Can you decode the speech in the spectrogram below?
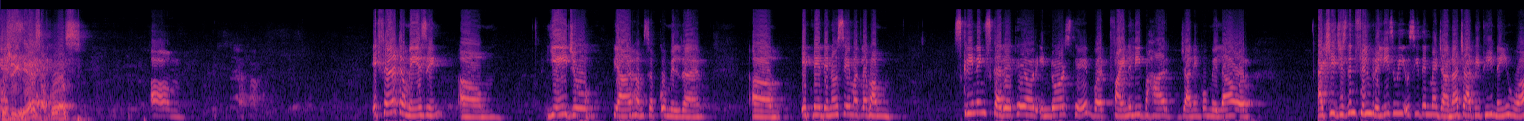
खुशी yes of course felt amazing. Um, यही जो प्यार हम सबको मिल रहा है um, इतने दिनों से मतलब हम स्क्रीनिंग्स कर रहे थे और इंडोर्स थे बट फाइनली बाहर जाने को मिला और एक्चुअली जिस दिन फ़िल्म रिलीज़ हुई उसी दिन मैं जाना चाहती थी नहीं हुआ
